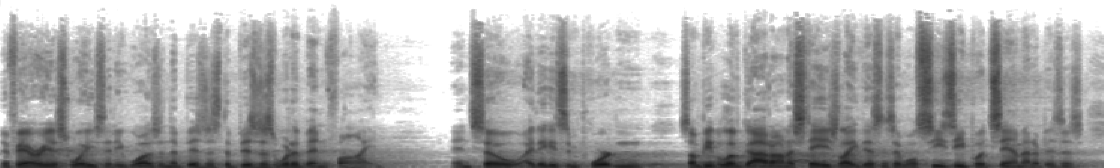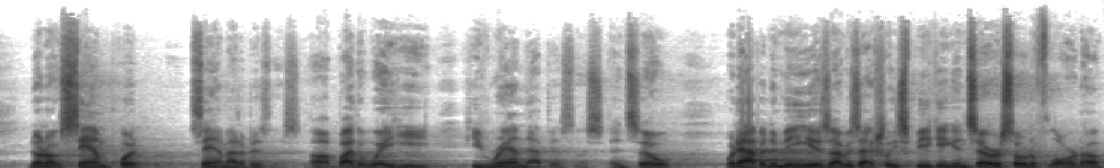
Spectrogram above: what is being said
nefarious ways that he was in the business, the business would have been fine. And so I think it's important. Some people have got on a stage like this and said, well, CZ put Sam out of business. No, no, Sam put Sam out of business uh, by the way he, he ran that business. And so what happened to me is I was actually speaking in Sarasota, Florida.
